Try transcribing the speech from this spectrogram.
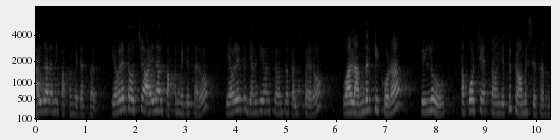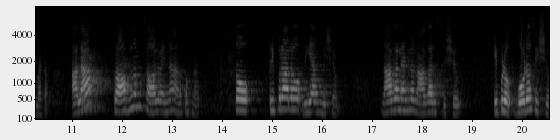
ఆయుధాలన్నీ పక్కన పెట్టేస్తున్నారు. ఎవరైతే వచ్చి ఆయుధాలు పక్కన పెట్టేశారో ఎవరైతే జనజీవన స్రవంతిలో కలిసిపోయారో వాళ్ళందరికీ కూడా వీళ్ళు సపోర్ట్ చేస్తామని చెప్పి ప్రామిస్ చేశారనమాట అలా ప్రాబ్లం సాల్వ్ అయిందని అనుకుంటున్నారు. సో త్రిపురలో రియాంగ్ విషయం నాగాలాండ్లో నాగాలిస్ ఇష్యూ ఇప్పుడు బోడోస్ ఇష్యూ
